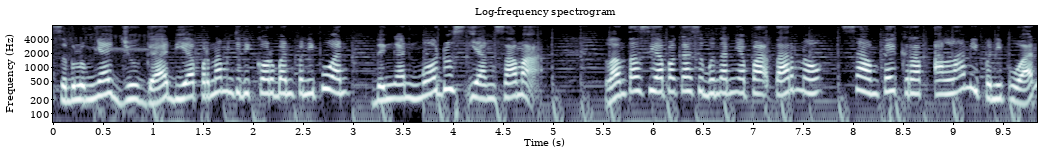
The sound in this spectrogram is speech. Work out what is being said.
Sebelumnya juga dia pernah menjadi korban penipuan dengan modus yang sama. Lantas siapakah sebenarnya Pak Tarno sampai kerap alami penipuan?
